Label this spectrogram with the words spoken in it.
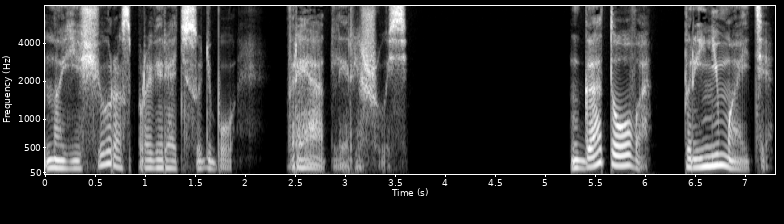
Но еще раз проверять судьбу вряд ли решусь. «Готово. Принимайте».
